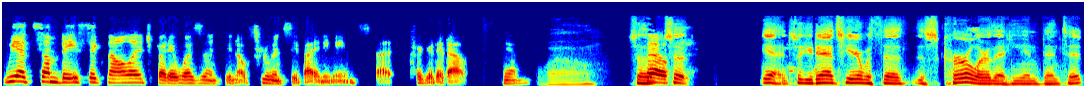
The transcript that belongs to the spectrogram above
we had some basic knowledge but it wasn't you know fluency by any means but figured it out. Yeah. Wow. So so, so yeah so your dad's here with the this curler that he invented.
